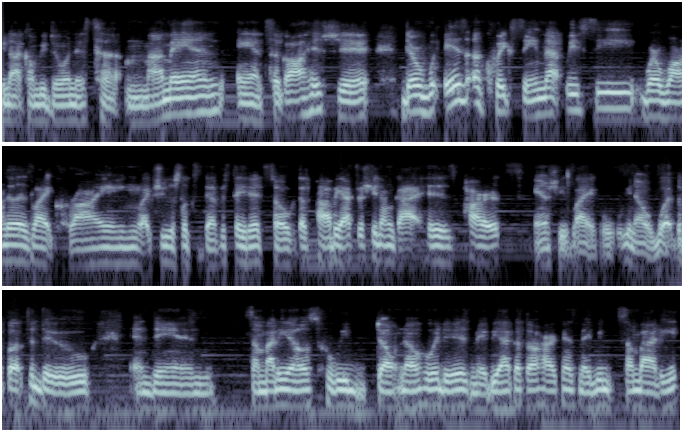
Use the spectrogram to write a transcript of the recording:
You're not gonna be doing this to my man, and took all his shit there w- is a quick scene that we see where Wanda is like crying, like she just looks devastated. So that's probably after she done got his parts, and she's like, you know, what the fuck to do. And then somebody else who we don't know who it is, maybe Agatha Harkness, maybe somebody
